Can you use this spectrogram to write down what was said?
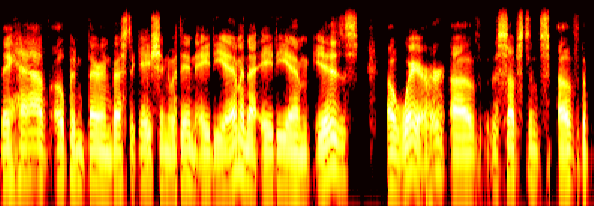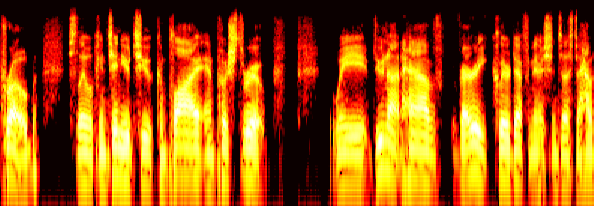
they have opened their investigation within ADM and that ADM is aware of the substance of the probe. So they will continue to comply and push through. We do not have very clear definitions as to how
